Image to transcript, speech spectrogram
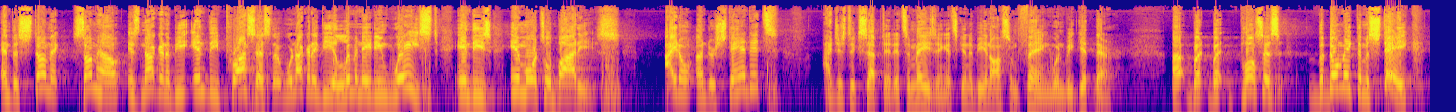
And the stomach somehow is not going to be in the process, that we're not going to be eliminating waste in these immortal bodies. I don't understand it. I just accept it. It's amazing. It's going to be an awesome thing when we get there. Uh, but, but Paul says, but don't make the mistake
